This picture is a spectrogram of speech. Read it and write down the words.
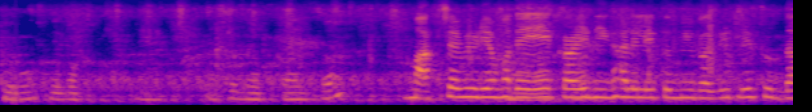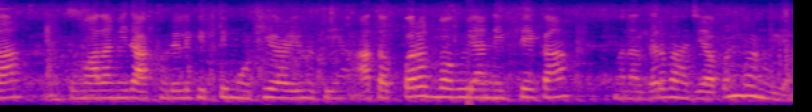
ठेवू. बघ. असं झटकायचं. मागच्या व्हिडिओमध्ये एक अळी निघालेली तुम्ही बघितली सुद्धा. तुम्हाला मी दाखवलेली किती मोठी अळी होती. आता परत बघूया निघते का? मग नंतर भाजी आपण बनवूया.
